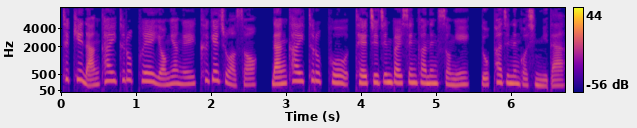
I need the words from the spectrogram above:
특히 난카이 트로프의 영향을 크게 주어서 난카이 트로프 대지진 발생 가능성이 높아지는 것입니다.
